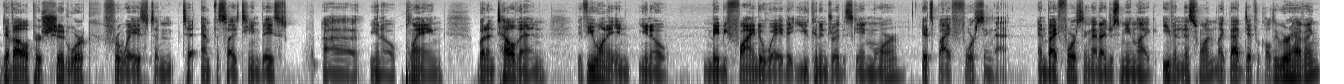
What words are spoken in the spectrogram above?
developers should work for ways to to emphasize team based, uh, you know, playing. But until then, if you want to, you know, maybe find a way that you can enjoy this game more, it's by forcing that. And by forcing that, I just mean like even this one, like that difficulty we were having.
